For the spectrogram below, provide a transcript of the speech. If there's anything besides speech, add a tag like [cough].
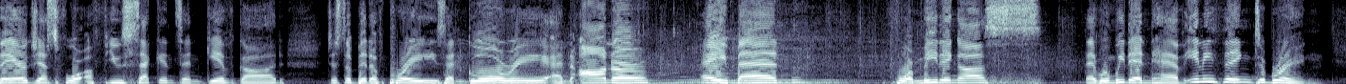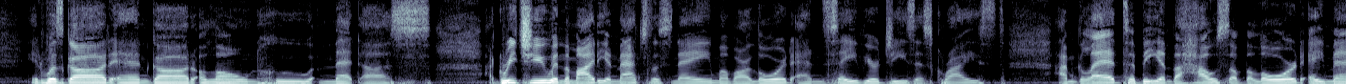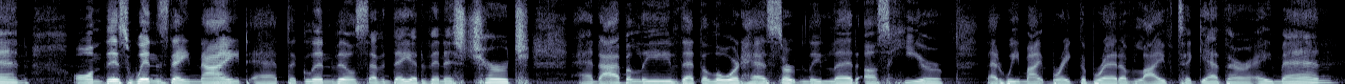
there just for a few seconds and give God just a bit of praise and glory and honor. Amen. For meeting us that when we didn't have anything to bring, it was God and God alone who met us. I greet you in the mighty and matchless name of our Lord and Savior Jesus Christ. I'm glad to be in the house of the Lord. Amen on this Wednesday night at the Glenville Seventh day Adventist Church. And I believe that the Lord has certainly led us here that we might break the bread of life together. Amen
